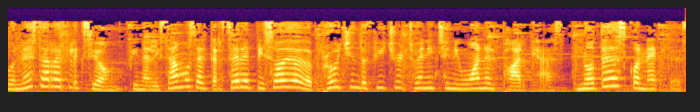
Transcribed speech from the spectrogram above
Con esta reflexión finalizamos el tercer episodio de Approaching the Future 2021, el podcast. No te desconectes.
